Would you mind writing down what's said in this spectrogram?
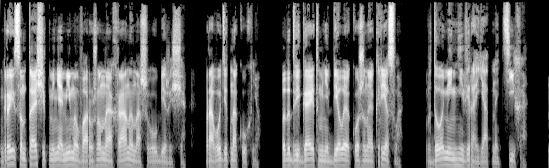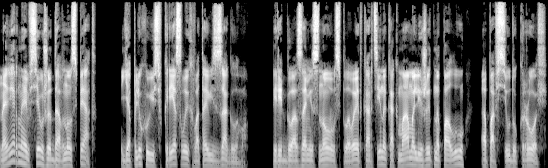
Грейсон тащит меня мимо вооруженной охраны нашего убежища. Проводит на кухню. Пододвигает мне белое кожаное кресло. В доме невероятно тихо. Наверное, все уже давно спят. Я плюхаюсь в кресло и хватаюсь за голову. Перед глазами снова всплывает картина, как мама лежит на полу, а повсюду кровь.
